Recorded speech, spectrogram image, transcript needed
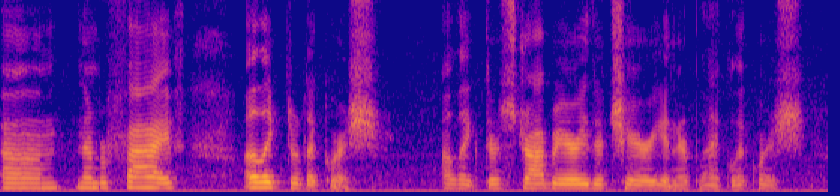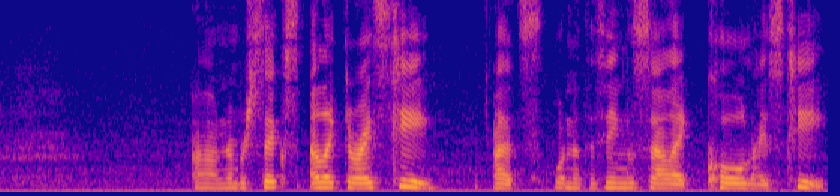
Um, number five, I like their licorice. I like their strawberry, their cherry, and their black licorice. Um, number six, I like their iced tea. That's one of the things I like cold iced tea.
